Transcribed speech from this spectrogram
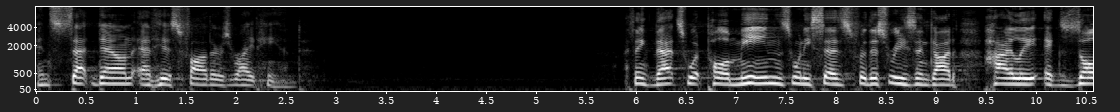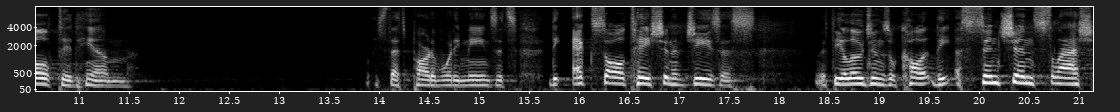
and sat down at his father's right hand. I think that's what Paul means when he says, For this reason, God highly exalted him. At least that's part of what he means. It's the exaltation of Jesus. The theologians will call it the ascension slash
